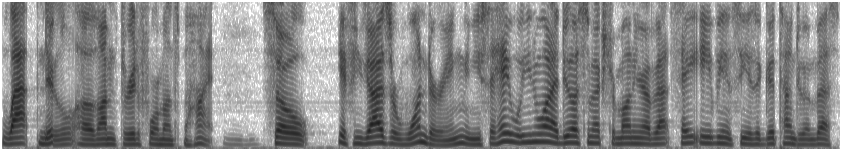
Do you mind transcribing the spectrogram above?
lap noodle of I'm three to four months behind. Mm-hmm. So if you guys are wondering and you say, hey, well, you know what? I do have some extra money or I've got A, B, and C is a good time to invest,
